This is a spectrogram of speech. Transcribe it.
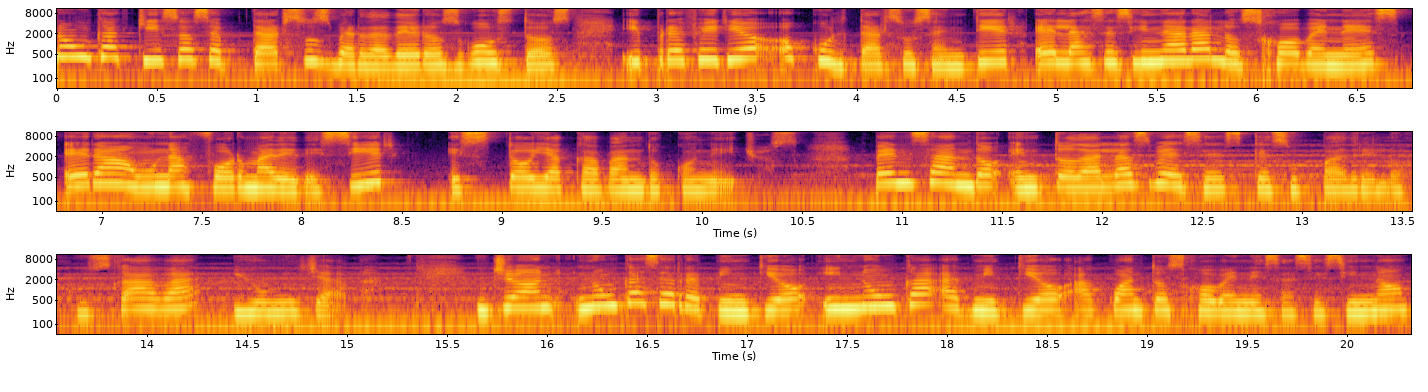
nunca quiso aceptar sus verdaderos gustos y prefirió ocultar su sentir. El asesinar a los jóvenes era una forma de decir estoy acabando con ellos, pensando en todas las veces que su padre lo juzgaba y humillaba. John nunca se arrepintió y nunca admitió a cuántos jóvenes asesinó.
